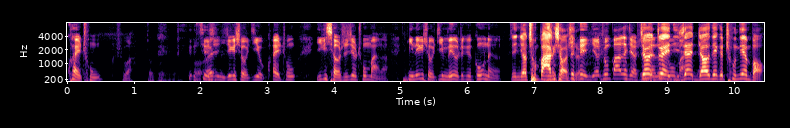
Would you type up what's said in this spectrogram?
快充，是吧？OK，就是你这个手机有快充，一个小时就充满了。你那个手机没有这个功能，对，你要充八个小时。对，你要充八个小时才就能充满对你知道，你知道那个充电宝，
